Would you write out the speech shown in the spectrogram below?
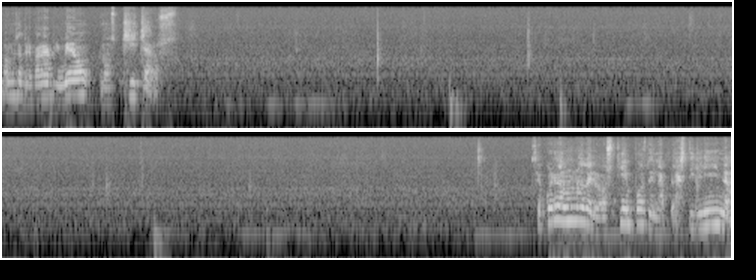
Vamos a preparar primero los chícharos. ¿Se acuerda uno de los tiempos de la plastilina?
